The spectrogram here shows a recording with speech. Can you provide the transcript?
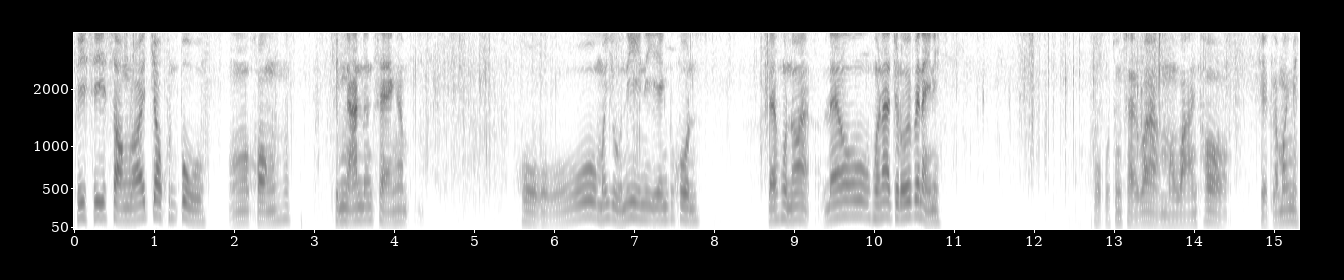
PC สองร้อยเจ้าคุณปู่ อ๋อ ของทีมงานเรืองแสงครับ โห มาอยู่นี่นี่เองทุกคน แล้วหัวหน้าแล้วหัวหน้าจะรู้ไปไหนนี่โหสงสัยว่ามาวางท่อเสร็จแล้วมั้งนี่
